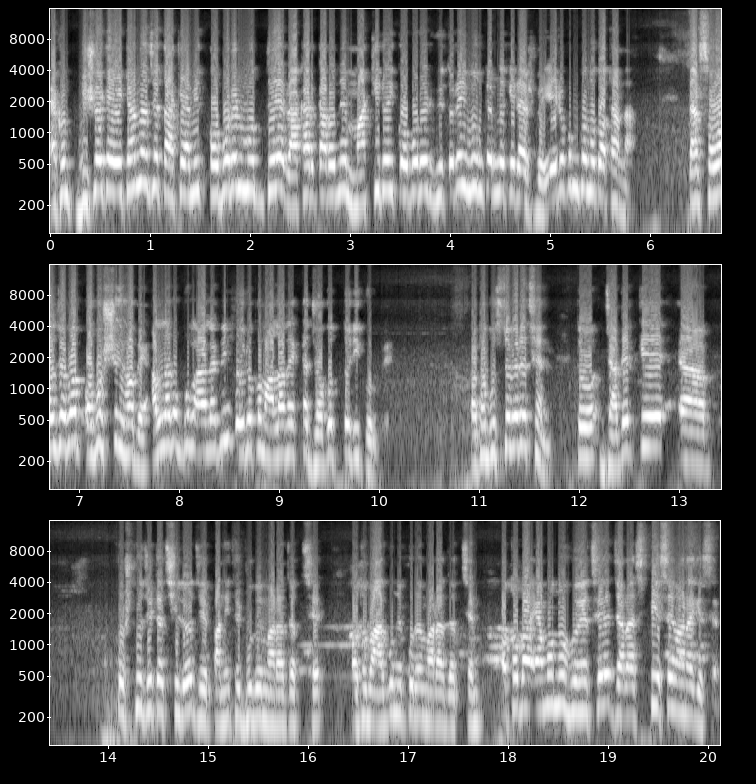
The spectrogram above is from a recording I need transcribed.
এখন বিষয়টা এটা না যে তাকে আমি কবরের মধ্যে রাখার কারণে মাটির ওই কবরের ভিতরেই মুনকার নাকির আসবে এরকম কোনো কথা না। তার সওয়াল জবাব অবশ্যই হবে। আল্লাহ রবুল আলমিন ওই রকম আলাদা একটা জগৎ তৈরি করবে। কথা বুঝতে পেরেছেন? তো যাদেরকে আহ, প্রশ্ন যেটা ছিল যে পানিতে ডুবে মারা যাচ্ছে অথবা আগুনে পুড়ে মারা যাচ্ছেন, অথবা এমনও হয়েছে যারা স্পেসে মারা গেছেন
